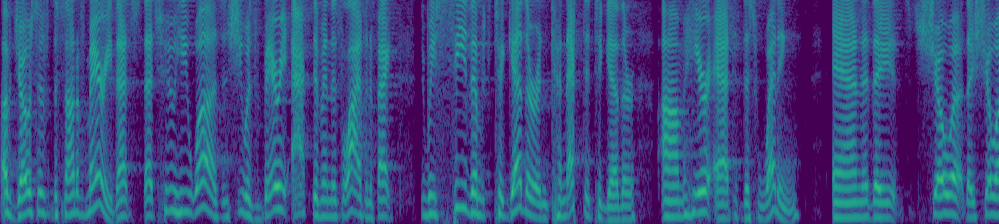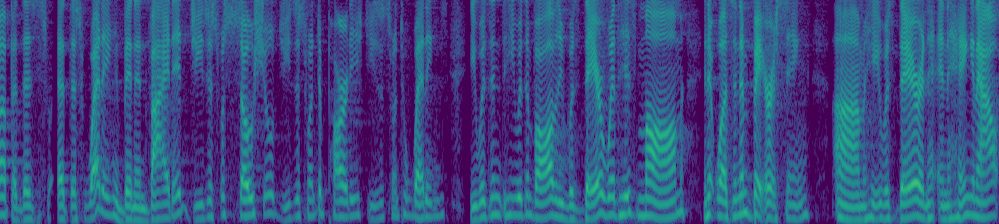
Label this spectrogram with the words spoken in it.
of Joseph, the son of Mary. That's, that's who he was. And she was very active in his life. In fact, we see them together and connected together um, here at this wedding. And they show up they show up at this at this wedding been invited. Jesus was social. Jesus went to parties. Jesus went to weddings. He was in, he was involved. He was there with his mom. And it wasn't embarrassing. Um, he was there and, and hanging out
